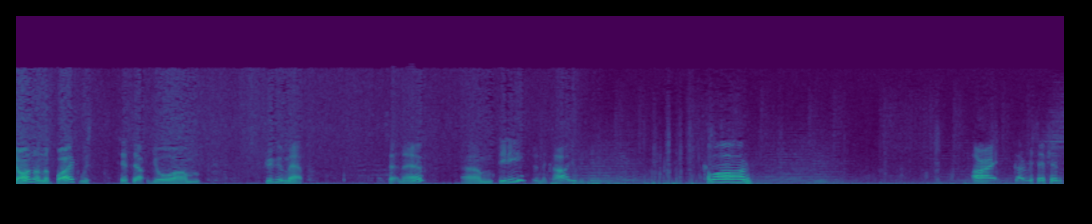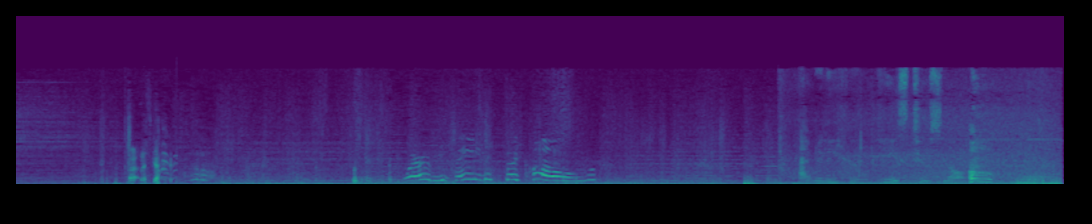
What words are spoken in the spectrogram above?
John on the bike, we test out your um, Google Map sat nav. Um, Diddy, in the car, you'll be getting. Come on! All right, got reception. All right, let's go. Where have you been? It's so cold. I really think he is too slow.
